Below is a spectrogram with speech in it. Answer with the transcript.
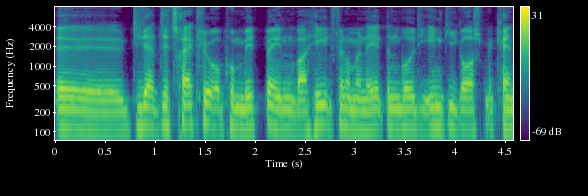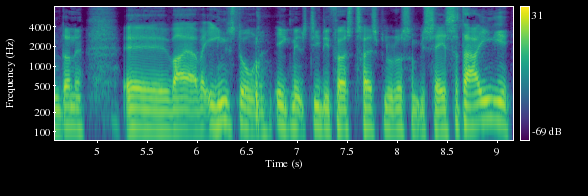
Øh, de der, det trækløver på midtbanen var helt fænomenalt. Den måde, de indgik også med kanterne, øh, var, var enestående. Ikke ikke mindst i de første 60 minutter, som vi sagde. Så der er egentlig,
